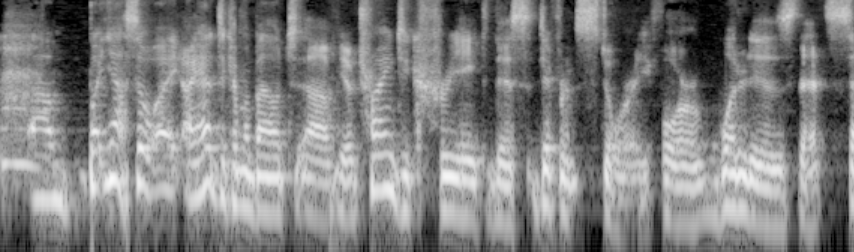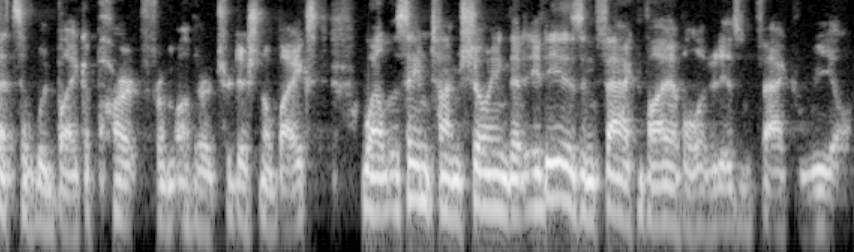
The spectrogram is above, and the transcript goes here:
Um, but yeah, so I, I, had to come about, uh, you know, trying to create this different story for what it is that sets a wood bike apart from other traditional bikes, while at the same time showing that it is in fact viable and it is in fact real.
